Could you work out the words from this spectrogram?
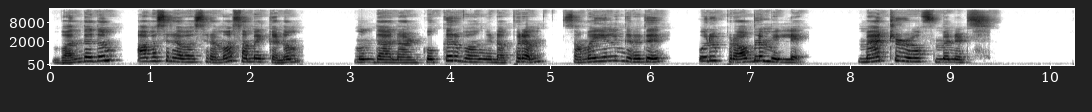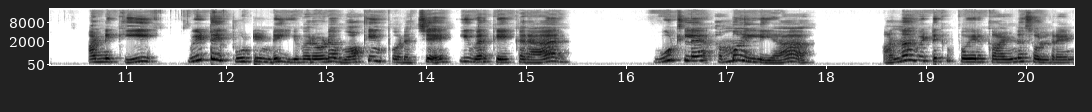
வந்ததும் அவசர அவசரமா சமைக்கணும். முந்தா நாள் குக்கர் வாங்கின அப்புறம் சமையல்ங்கிறது ஒரு ப்ராப்ளம் இல்லை. மேட்டர் ஆஃப் மினிட்ஸ் அன்னைக்கு வீட்டை பூட்டிண்டு இவரோட வாக்கிங் போறச்சே இவர் கேட்கிறார் வீட்ல அம்மா இல்லையா? அண்ணா வீட்டுக்கு போயிருக்காள்னு சொல்கிறேன்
